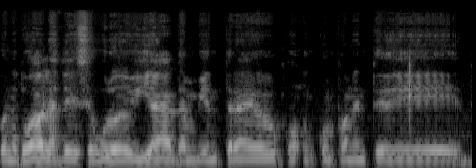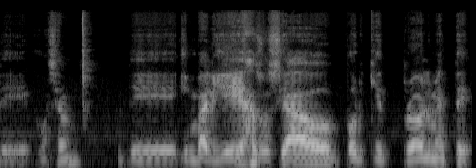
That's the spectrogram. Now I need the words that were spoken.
cuando tú hablas de seguro de vía, también trae un componente de, de ¿cómo se llama? de invalidez asociado, porque probablemente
